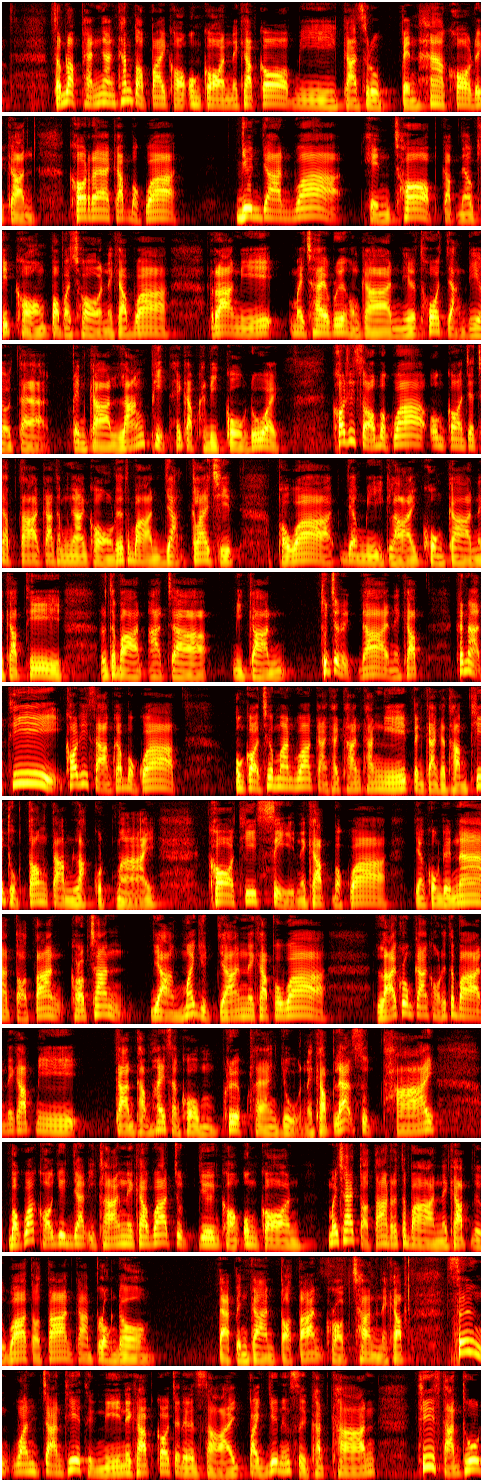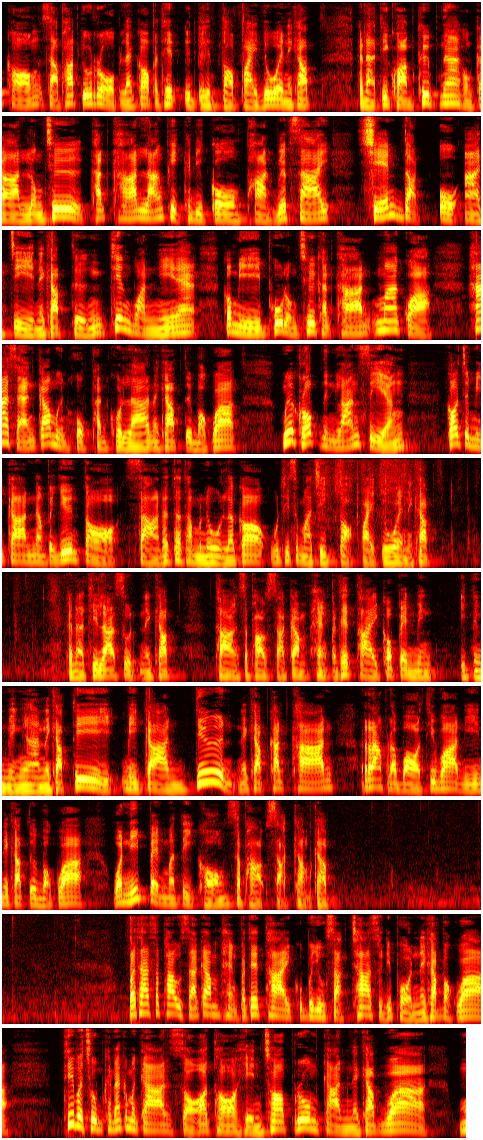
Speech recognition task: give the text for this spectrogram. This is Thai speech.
สำหรับแผนงานขั้นต่อไปขององค์กรนะครับก็มีการสรุปเป็น 5 ข้อด้วยกัน ข้อแรกครับบอกว่า ยืนยันว่าเห็นชอบกับแนวคิดของปปชนะครับว่า ร่างนี้ไม่ใช่เรื่องของการนิรโทษอย่างเดียว แต่เป็นการล้างผิดให้กับคดีโกงด้วย ข้อที่ 2 บอกว่าองค์กรจะจับตาการทำงานของรัฐบาลอย่างใกล้ชิด เพราะว่ายังมีอีกหลายโครงการนะครับที่รัฐบาลอาจจะมีการทุจริตได้นะครับ ขณะที่ข้อที่3ครับบอกว่า องค์กรเชื่อมั่นว่าการคัดค้านครั้งนี้ เป็นการกระทำที่ถูกต้องตามหลักกฎหมาย ข้อทีสี่4นะครับบอกว่ายังคงเดินหน้าต่อต้านคอร์รัปชันอย่างไม่หยุดยั้งนะครับ เพราะว่าหลายโครงการของรัฐบาลนะครับมี การทำให้สังคมเคลือบแคลงอยู่นะครับ และสุดท้าย บอกว่าขอยืนยันอีกครั้งนะครับ ว่าจุดยืนขององค์กรไม่ใช่ต่อต้านรัฐบาลนะครับหรือว่าต่อต้านการปลองดอง แต่เป็นการต่อต้านคอร์รัปชันนะครับ ซึ่งวันจันทร์ที่ถึงนี้นะครับก็จะเดินสายไปยื่นหนังสือคัดค้าน ที่สถานทูตของสหภาพยุโรป และก็ประเทศอื่น ๆ ต่อไปด้วยนะครับขณะที่ความคืบหน้าของการลงชื่อคัดค้านล้างผิดคดีโกง ผ่านเว็บไซต์ change.org นะครับถึงเที่ยงวันนี้นะก็มีผู้ลงชื่อคัดค้านมากกว่า 596,000 คนแล้วนะครับ โดยบอกว่าเมื่อครบ 1 ล้านเสียง ก็จะมีการนำไปยื่นต่อสารรัฐธรรมนูญ แล้วก็วุฒิสมาชิกต่อไปด้วยนะครับ ขณะที่ล่าสุดนะครับ ทางสภาอุตสาหกรรมแห่งประเทศไทยก็เป็นหนึ่งอีกหนึ่งหน่วยงานนะครับที่มีการยื่นนะครับคัดค้านร่างพรบที่ว่านี้นะครับ โดยบอกว่าวันนี้เป็นมติของสภาอุตสาหกรรมครับ ประธานสภาอุตสาหกรรมแห่งประเทศไทยคุณประยุงศักดิ์ชาติสุทธิผลนะครับ บอกว่าที่ประชุมคณะกรรมการ สอทเห็นชอบร่วมกันนะครับว่า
